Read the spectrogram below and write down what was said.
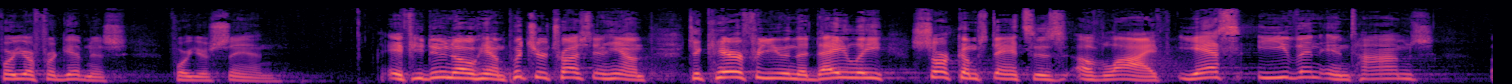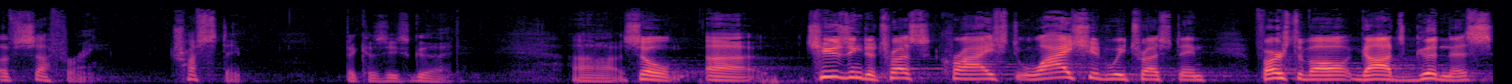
for your forgiveness for your sin. If you do know Him, put your trust in Him to care for you in the daily circumstances of life. Yes, even in times of suffering. Trust Him because He's good. Uh, so, uh, choosing to trust Christ, why should we trust Him? First of all, God's goodness.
